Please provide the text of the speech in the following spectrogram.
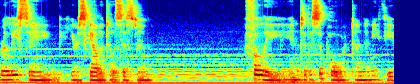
Releasing your skeletal system fully into the support underneath you.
